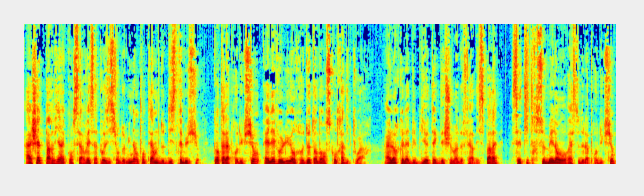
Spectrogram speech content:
Hachette parvient à conserver sa position dominante en termes de distribution. Quant à la production, elle évolue entre deux tendances contradictoires. Alors que la bibliothèque des chemins de fer disparaît, ses titres se mêlant au reste de la production,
